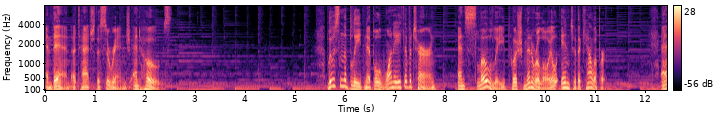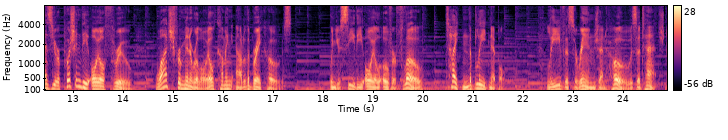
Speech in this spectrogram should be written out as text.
and then attach the syringe and hose. Loosen the bleed nipple 1 8 of a turn and slowly push mineral oil into the caliper. As you're pushing the oil through, watch for mineral oil coming out of the brake hose. When you see the oil overflow, tighten the bleed nipple. Leave the syringe and hose attached.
